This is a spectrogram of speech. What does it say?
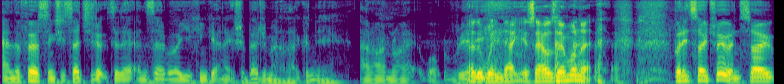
And the first thing she said she looked at it and said well you can get an extra bedroom out of that couldn't you? And I'm like what really? The wind out yourselves then wasn't it? But it's so true. And so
